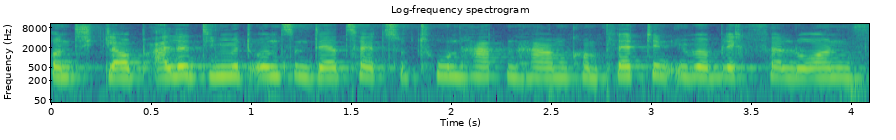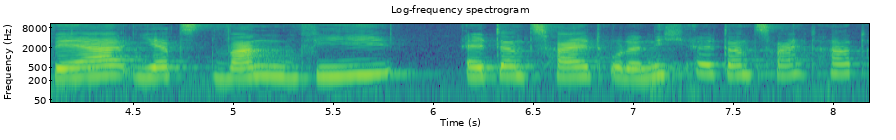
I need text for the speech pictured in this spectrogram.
Und ich glaube, alle, die mit uns in der Zeit zu tun hatten, haben komplett den Überblick verloren, wer jetzt wann wie Elternzeit oder nicht Elternzeit hat.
